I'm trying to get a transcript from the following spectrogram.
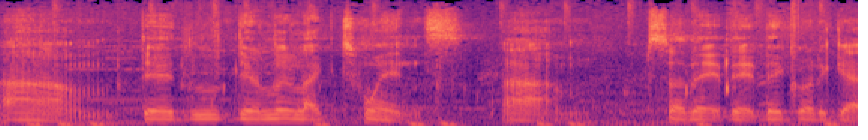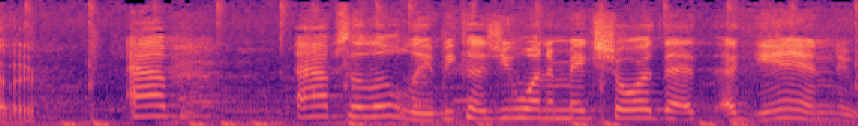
Um, they're they're literally like twins. Um, so they, they, they go together. Ab- Absolutely, because you want to make sure that again,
